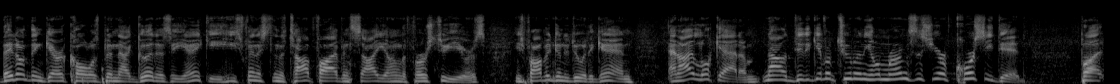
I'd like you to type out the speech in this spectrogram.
they don't think Gerrit Cole has been that good as a Yankee. He's finished in the top five in Cy Young the first two years. He's probably going to do it again. And I look at him now. Did he give up too many home runs this year? Of course he did. But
